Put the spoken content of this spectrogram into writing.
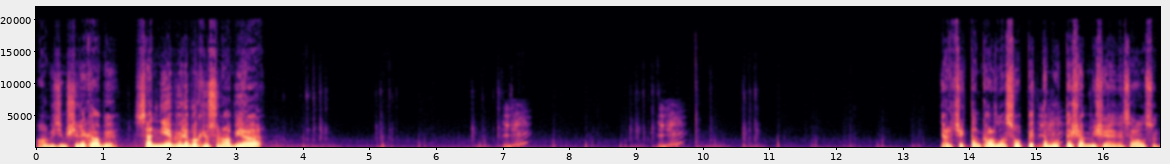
Abicim Şirek abi. Sen niye böyle bakıyorsun abi ya? Gerçekten Karl'ın sohbet de muhteşemmiş yani sağ olsun.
